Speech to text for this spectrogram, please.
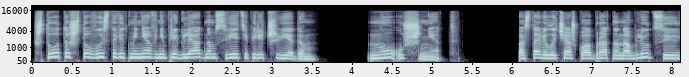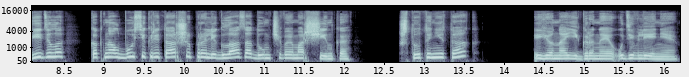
Что-то, что выставит меня в неприглядном свете перед шведом. Ну уж нет. Поставила чашку обратно на блюдце и увидела, как на лбу секретарши пролегла задумчивая морщинка. «Что-то не так?» Ее наигранное удивление.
